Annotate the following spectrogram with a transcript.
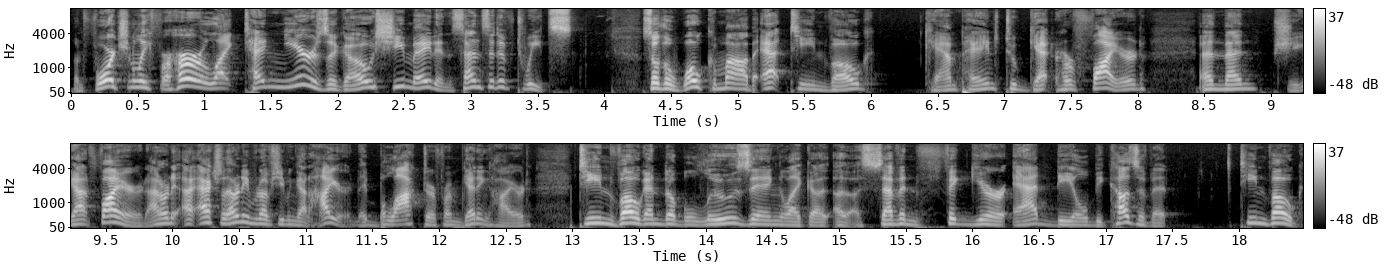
Unfortunately for her, like 10 years ago, she made insensitive tweets. So the woke mob at Teen Vogue campaigned to get her fired, and then she got fired. I don't actually I don't even know if she even got hired. They blocked her from getting hired. Teen Vogue ended up losing like a, a seven-figure ad deal because of it. Teen Vogue.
